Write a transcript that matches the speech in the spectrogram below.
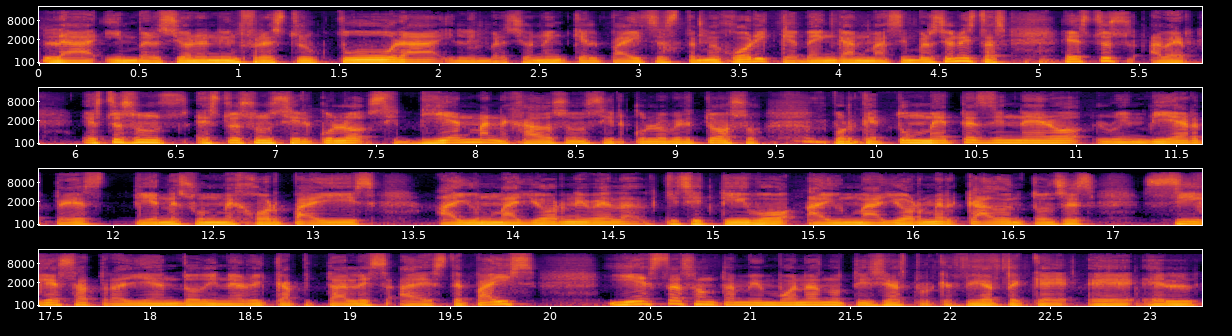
la inversión en infraestructura y la inversión en que el país esté mejor y que vengan más inversionistas. Esto es, a ver, esto es un, esto es un círculo, si bien manejado es un círculo virtuoso, porque tú metes dinero, lo inviertes, tienes un mejor país, hay un mayor nivel adquisitivo, hay un mayor mercado, entonces sigues atrayendo dinero y capitales a este país. Y estas son también buenas noticias porque fíjate que eh, el,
